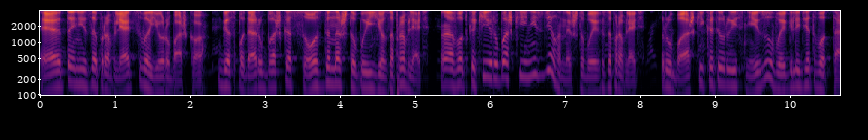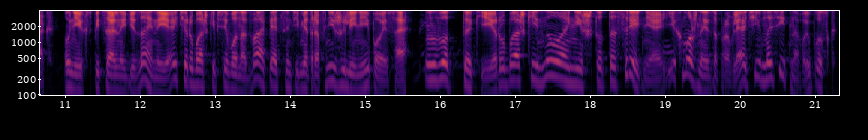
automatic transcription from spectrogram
Это не заправлять свою рубашку. Господа, рубашка создана, чтобы ее заправлять. А вот какие рубашки не сделаны, чтобы их заправлять? Рубашки, которые снизу выглядят вот так. У них специальный дизайн, и эти рубашки всего на 2-5 сантиметров ниже линии пояса. Вот такие рубашки, но они что-то среднее, их можно и заправлять, и носить на выпуск.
